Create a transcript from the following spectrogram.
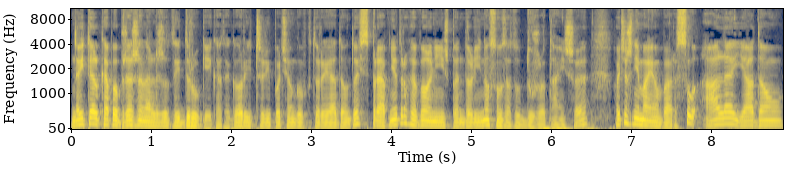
No i TLK Pobrzeże należy do tej drugiej kategorii, czyli pociągów, które jadą dość sprawnie, trochę wolniej niż Pendolino, są za to dużo tańsze, chociaż nie mają warsu, ale jadą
